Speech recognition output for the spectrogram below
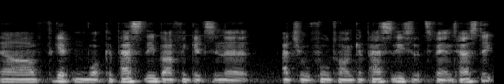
Uh, I forget what capacity, but I think it's in a actual full time capacity, so that's fantastic.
